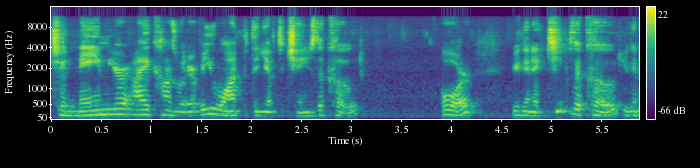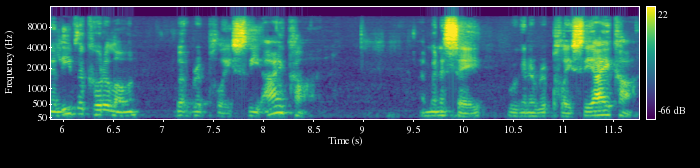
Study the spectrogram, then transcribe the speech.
to name your icons whatever you want, but then you have to change the code, or you're going to keep the code, you're going to leave the code alone, but replace the icon. I'm going to say we're going to replace the icon.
